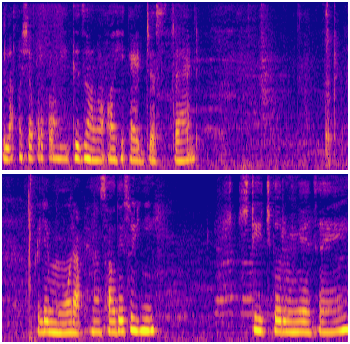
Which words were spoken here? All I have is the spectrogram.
चला अशा प्रकारे इथे जाणं आहे ॲडजस्ट स्टँड पहिले मोर आपल्याला सावदे सुईनी स्टिच करून घ्यायचं आहे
